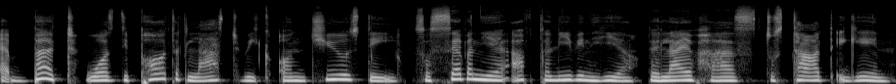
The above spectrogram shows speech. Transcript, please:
uh, but was deported last week on Tuesday. So, seven years after leaving here, the life has to start again,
